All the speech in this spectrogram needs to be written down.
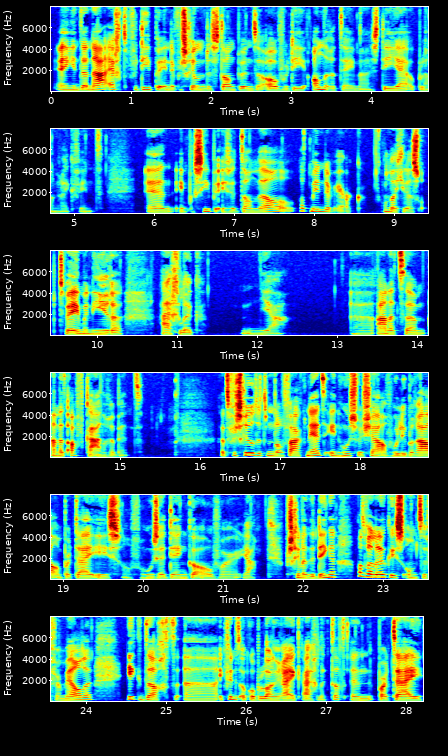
En je daarna echt verdiepen in de verschillende standpunten over die andere thema's die jij ook belangrijk vindt. En in principe is het dan wel wat minder werk. Omdat je dus op twee manieren eigenlijk ja, uh, aan, het, aan het afkaderen bent. Het verschil zit hem dan vaak net in hoe sociaal of hoe liberaal een partij is, of hoe zij denken over ja, verschillende dingen. Wat wel leuk is om te vermelden. Ik dacht, uh, ik vind het ook wel belangrijk eigenlijk dat een partij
